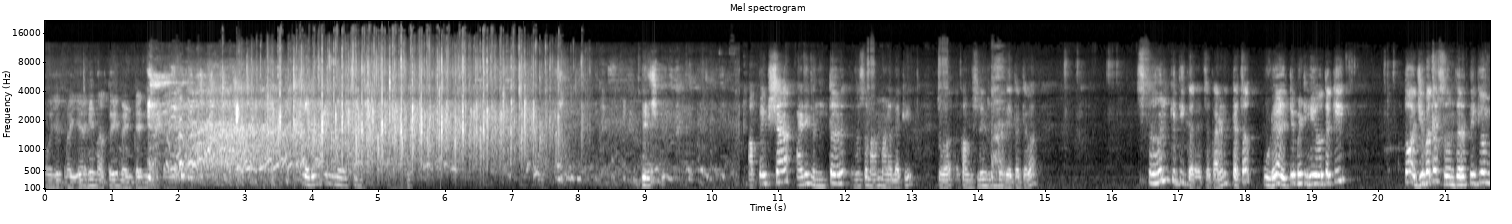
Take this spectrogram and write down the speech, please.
म्हणजे भैया हे नातंही मेंटेन अपेक्षा आणि नंतर जसं मॅम म्हणाला की जेव्हा काउन्सिलिंगमध्ये येतात तेव्हा सहन किती करायचं? कारण त्याचं पुढे अल्टिमेट हे होतं की तो अजिबातच सहन करत नाही किंवा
